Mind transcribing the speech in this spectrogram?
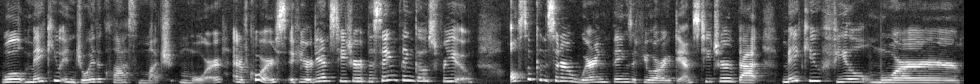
will make you enjoy the class much more. And of course, if you're a dance teacher, the same thing goes for you. Also consider wearing things if you are a dance teacher that make you feel more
